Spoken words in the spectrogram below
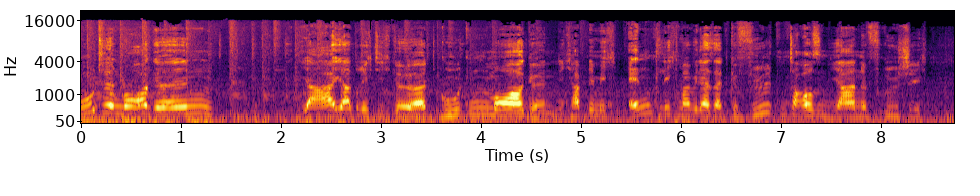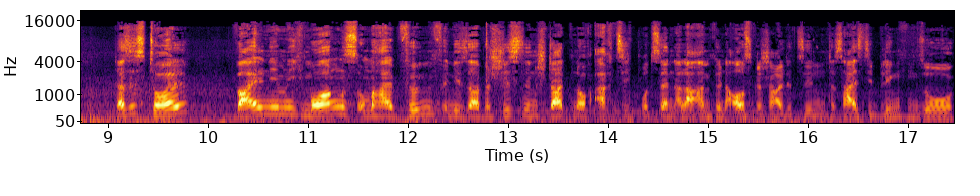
Morgen! Ja, ihr habt richtig gehört. Guten Morgen. Ich habe nämlich endlich mal wieder seit gefühlten tausend Jahren eine Frühschicht. Das ist toll, weil nämlich morgens um halb fünf in dieser beschissenen Stadt noch 80 Prozent aller Ampeln ausgeschaltet sind. Das heißt, die blinken so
